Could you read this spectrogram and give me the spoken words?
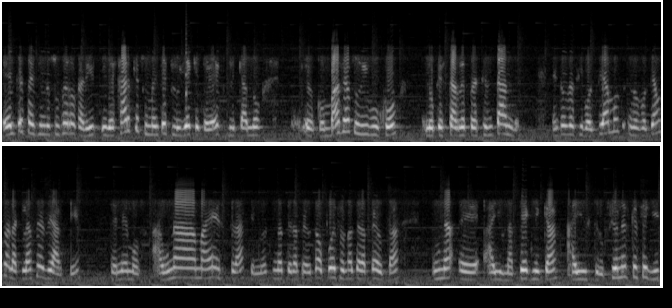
Él te está diciendo es un ferrocarril y dejar que su mente fluya que te vaya explicando eh, con base a su dibujo lo que está representando. Entonces, si volteamos, nos volteamos a la clase de arte, tenemos a una maestra, que no es una terapeuta, o puede ser una terapeuta, una, eh, hay una técnica, hay instrucciones que seguir,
